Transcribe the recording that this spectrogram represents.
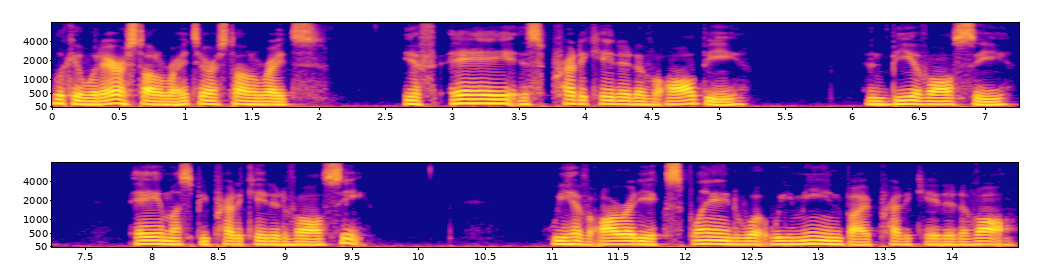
look at what Aristotle writes. Aristotle writes, if A is predicated of all B and B of all C, A must be predicated of all C we have already explained what we mean by predicated of all.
